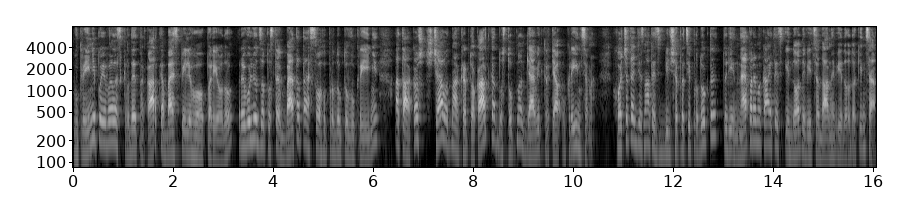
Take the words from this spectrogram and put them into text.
В Україні появилась кредитна картка без пільгового періоду. Revolut запустив бета-тест свого продукту в Україні, а також ще одна криптокартка доступна для відкриття українцями. Хочете дізнатись більше про ці продукти? Тоді не перемикайтесь і додивіться дане відео до кінця.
